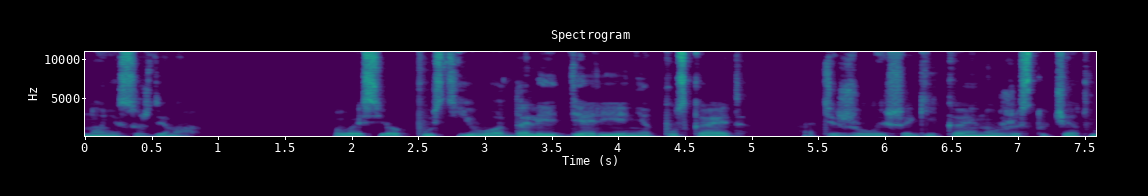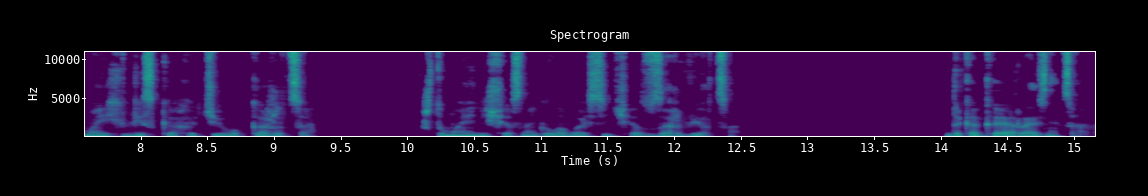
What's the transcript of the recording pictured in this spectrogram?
Но не суждено. Васек пусть его одолеет диарея не отпускает, а тяжелые шаги Каина уже стучат в моих висках, отчего кажется, что моя несчастная голова сейчас взорвется. Да какая разница?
